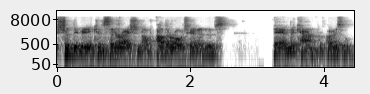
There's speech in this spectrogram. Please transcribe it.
should there be a consideration of other alternatives than the current proposal?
